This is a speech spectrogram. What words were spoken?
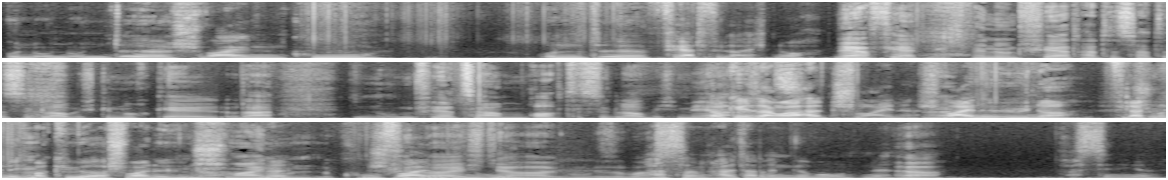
Und, und, und äh, Schwein, Kuh und äh, Pferd vielleicht noch. Ja, Pferd nicht. Wenn du ein Pferd hattest, hattest du, glaube ich, genug Geld. Oder um ein Pferd zu haben, brauchtest du, glaube ich, mehr. okay, als sagen wir halt Schweine. Schweine, Hühner. Vielleicht noch nicht mal Kühe, aber Schweine, Hühner. ein Schwein ne? und eine Kuh Ein Schwein vielleicht, ja, irgendwie sowas. Hast dann halt da drin gewohnt, ne? ja. Faszinierend.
